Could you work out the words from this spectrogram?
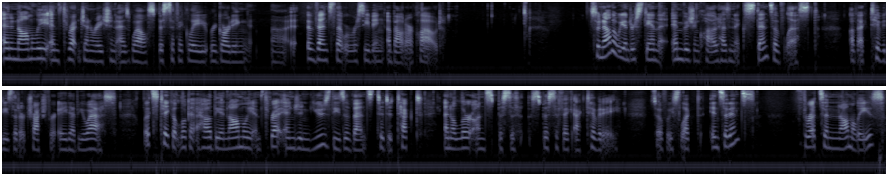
And anomaly and threat generation as well, specifically regarding uh, events that we're receiving about our cloud. So now that we understand that mVision Cloud has an extensive list of activities that are tracked for AWS, Let's take a look at how the anomaly and threat engine use these events to detect and alert on speci specific activity. So if we select incidents, threats and anomalies,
